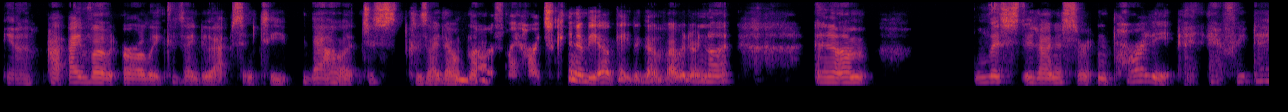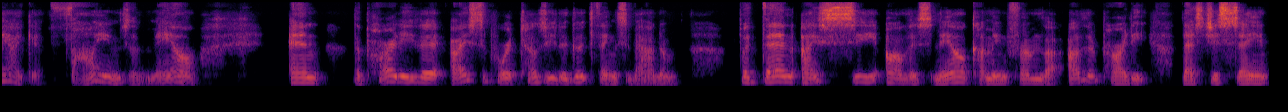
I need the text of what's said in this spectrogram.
Yeah, I, I vote early because I do absentee ballot, just because I don't know mm-hmm. if my heart's gonna be okay to go vote or not. And I'm listed on a certain party, and every day I get volumes of mail. And the party that I support tells you the good things about them. But then I see all this mail coming from the other party that's just saying,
